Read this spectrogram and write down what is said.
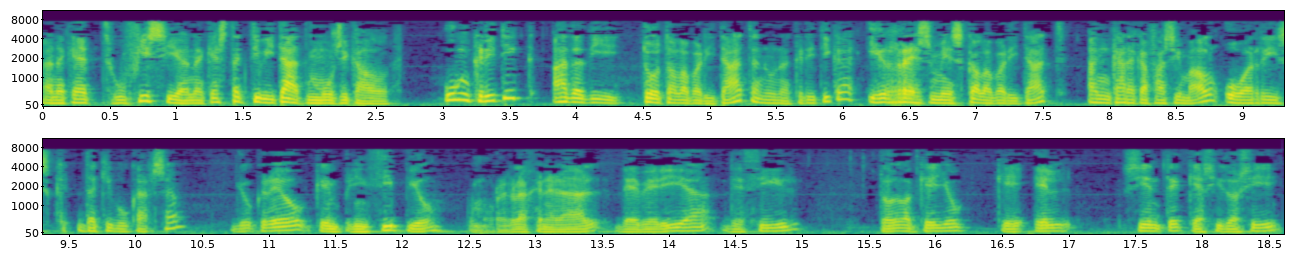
en aquest ofici, en aquesta activitat musical. Un crític ha de dir tota la veritat en una crítica i res més que la veritat, encara que faci mal o a risc d'equivocar-se? Yo creo que en principio, como regla general, debería decir todo aquello que él siente que ha sido así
